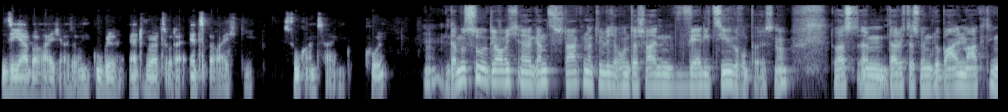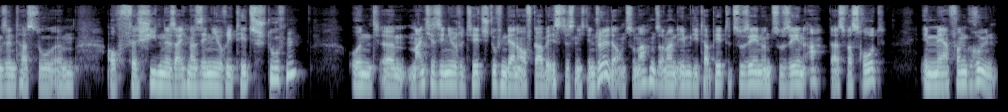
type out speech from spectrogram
SEA-Bereich, also im Google AdWords oder Ads-Bereich, die Suchanzeigen. Cool. Da musst du, glaube ich, äh, ganz stark natürlich auch unterscheiden, wer die Zielgruppe ist. Ne? Du hast, ähm, dadurch, dass wir im globalen Marketing sind, hast du ähm, auch verschiedene, sag ich mal, Senioritätsstufen. Und ähm, manche Senioritätsstufen, deren Aufgabe ist es nicht, den Drilldown zu machen, sondern eben die Tapete zu sehen und zu sehen, ah, da ist was rot im Meer von grün.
